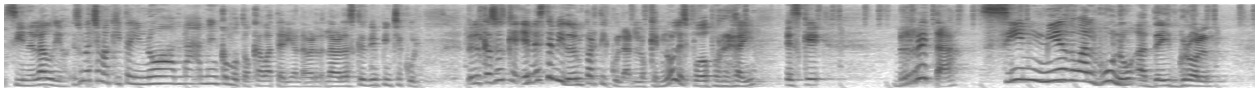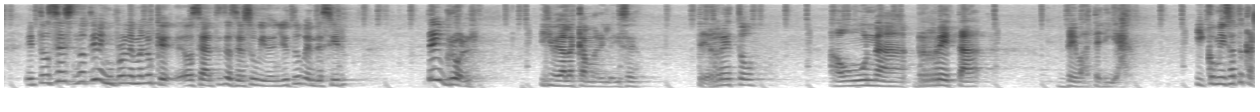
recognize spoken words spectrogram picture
sin el audio. Es una chamaquita y no mamen cómo toca batería. La verdad, la verdad es que es bien pinche cool. Pero el caso es que en este video en particular, lo que no les puedo poner ahí es que reta sin miedo alguno a Dave Grohl. Entonces no tiene ningún problema en lo que, o sea, antes de hacer su video en YouTube, en decir Dave Grohl y ve a la cámara y le dice te reto a una reta de batería y comienza a tocar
